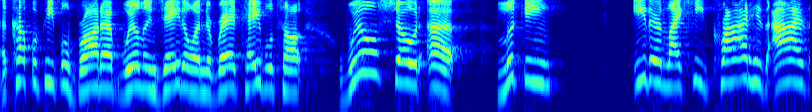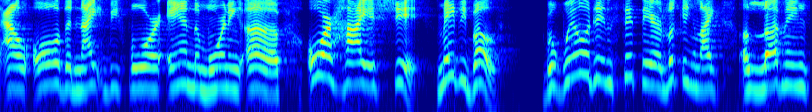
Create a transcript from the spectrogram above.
A couple people brought up Will and Jada on the Red Table Talk. Will showed up looking either like he'd cried his eyes out all the night before and the morning of, or high as shit. Maybe both. But Will didn't sit there looking like a loving,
